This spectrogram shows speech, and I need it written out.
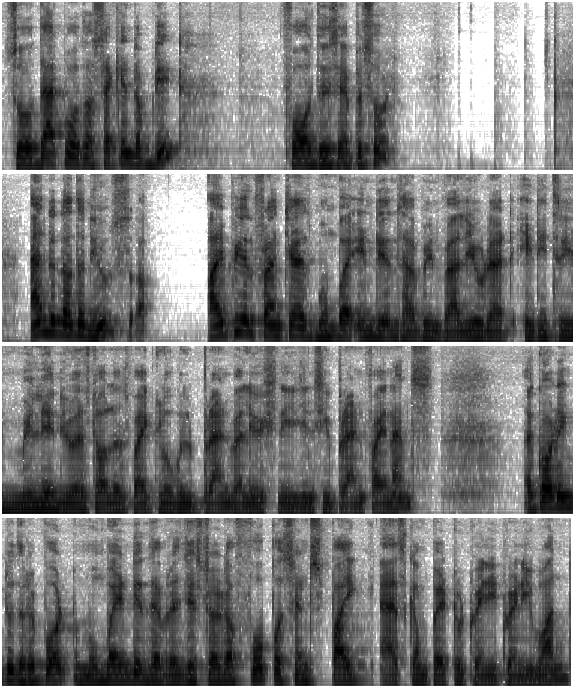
So that was the second update for this episode. And in other news, IPL franchise Mumbai Indians have been valued at 83 million US dollars by global brand valuation agency Brand Finance. According to the report, Mumbai Indians have registered a 4% spike as compared to 2021.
